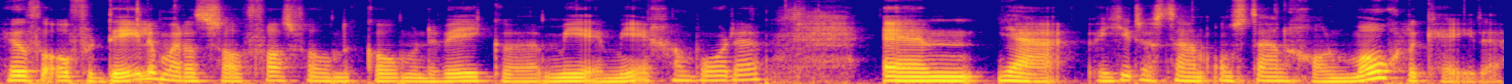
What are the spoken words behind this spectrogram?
heel veel over delen, maar dat zal vast wel in de komende weken meer en meer gaan worden. En ja, weet je, er staan, ontstaan gewoon mogelijkheden.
